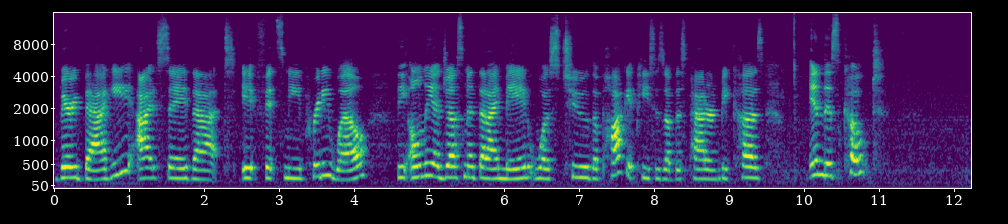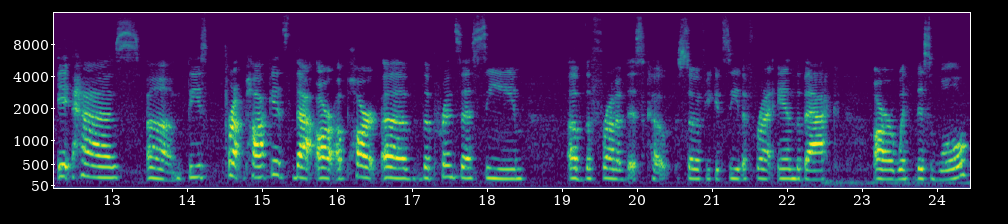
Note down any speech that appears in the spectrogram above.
very baggy. I'd say that it fits me pretty well. The only adjustment that I made was to the pocket pieces of this pattern because in this coat it has um, these front pockets that are a part of the princess seam of the front of this coat. So if you could see the front and the back are with this wool.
